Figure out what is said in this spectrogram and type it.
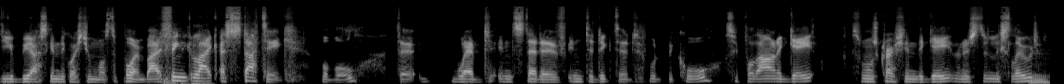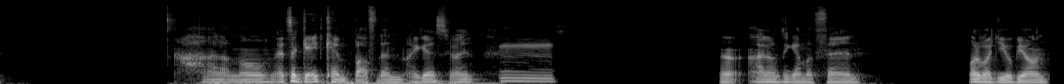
you'd be asking the question, "What's the point?" But I think like a static bubble that webbed instead of interdicted would be cool. So you put that on a gate. Someone's crashing the gate, and then instantly slowed. Mm. I don't know. It's a gate camp buff then, I guess, right? Mm, Uh, I don't think I'm a fan. What about you, Bjorn?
